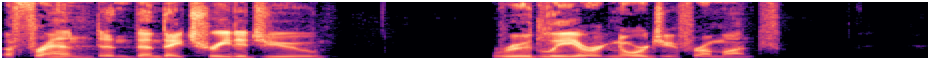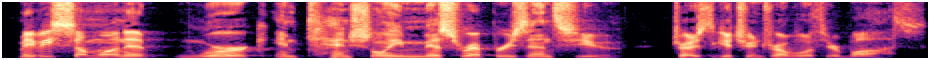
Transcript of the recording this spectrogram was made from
a friend and then they treated you rudely or ignored you for a month. Maybe someone at work intentionally misrepresents you, tries to get you in trouble with your boss.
